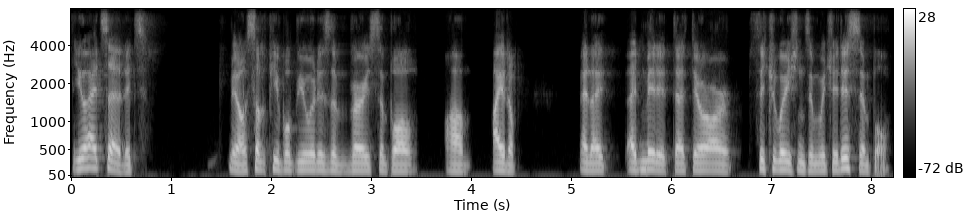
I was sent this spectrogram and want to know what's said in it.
you had said it's, you know, some people view it as a very simple um, item. And I admit it that there are situations in which it is simple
